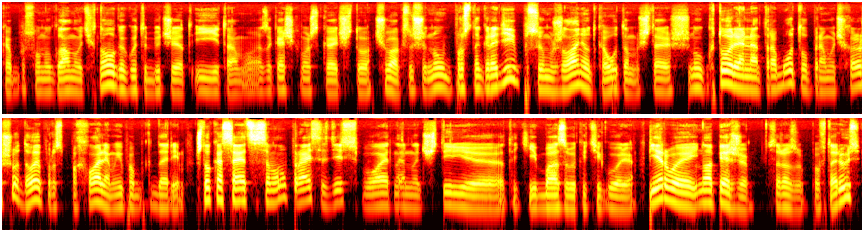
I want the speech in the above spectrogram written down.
как бы условно у главного технолога какой-то бюджет, и там заказчик может сказать, что, чувак, слушай, ну просто награди по своему желанию, вот кого там считаешь, ну кто реально отработал прям очень хорошо, давай просто похвалим и поблагодарим. Что касается самого прайса, здесь бывает, наверное, четыре такие базовые категории. Первое, ну опять же, сразу повторюсь,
